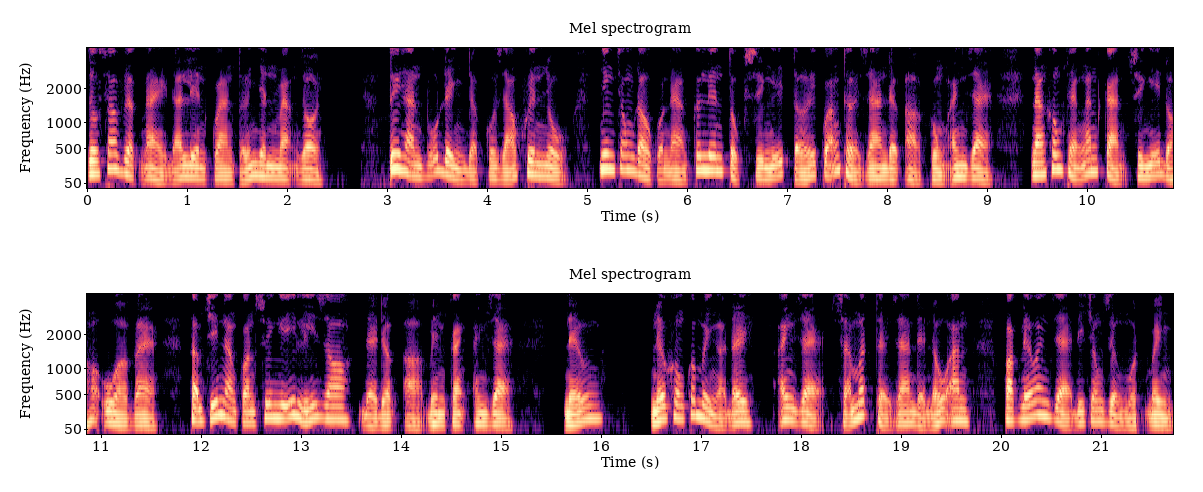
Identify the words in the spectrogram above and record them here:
Dù sao việc này đã liên quan tới nhân mạng rồi. Tuy hàn vũ đình được cô giáo khuyên nhủ, nhưng trong đầu của nàng cứ liên tục suy nghĩ tới quãng thời gian được ở cùng anh rể. Nàng không thể ngăn cản suy nghĩ đó ùa về, thậm chí nàng còn suy nghĩ lý do để được ở bên cạnh anh rể. Nếu nếu không có mình ở đây anh rể sẽ mất thời gian để nấu ăn, hoặc nếu anh rể đi trong rừng một mình,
